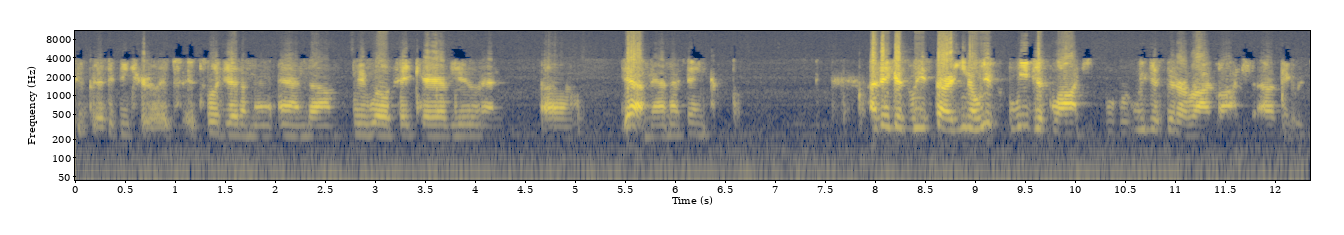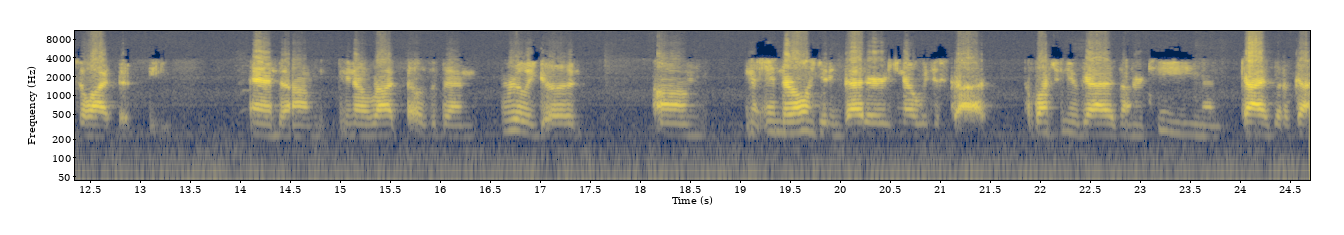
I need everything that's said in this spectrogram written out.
too good to be true. It's it's legitimate, and um, we will take care of you. And uh, yeah, man, I think I think as we start, you know, we we just launched, we just did our rod launch. Uh, I think it was July 15th, and um, you know, rod sales have been really good, um, and they're only getting better. You know, we just got a bunch of new guys on our team and guys that have got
